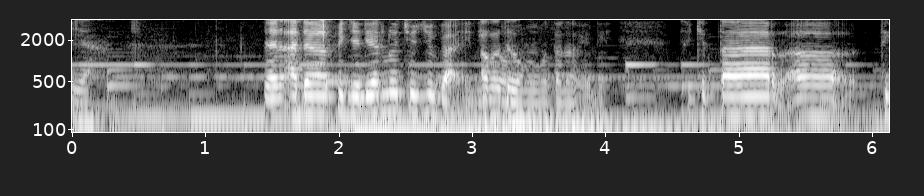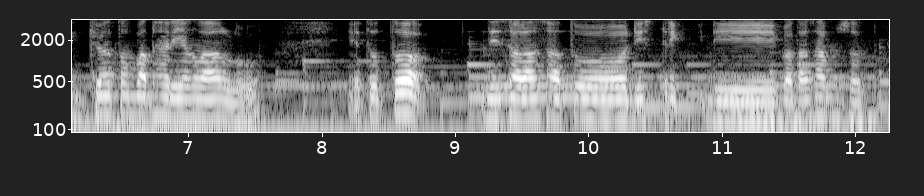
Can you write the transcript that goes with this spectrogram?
Iya. Dan ada kejadian lucu juga ini Apa ngomong tentang ini. Sekitar eh, tiga atau empat hari yang lalu itu tuh di salah satu distrik di kota Samsun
